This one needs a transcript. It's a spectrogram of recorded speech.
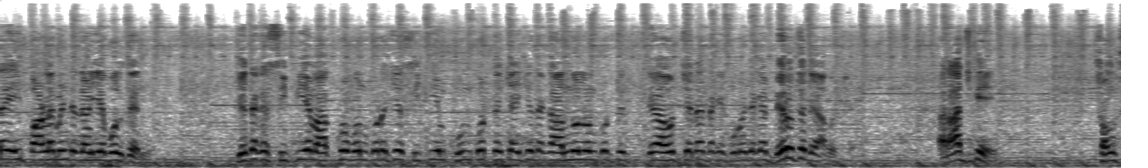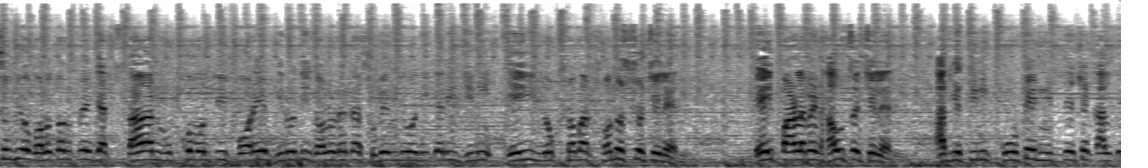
বন্দ্যোপাধ্যায় এই পার্লামেন্টে দাঁড়িয়ে বলতেন যে তাকে সিপিএম আক্রমণ করেছে, সিপিএম খুন করতে চাইছে, তাকে আন্দোলন করতে দেওয়া হচ্ছে না, তাকে কোনো জায়গায় বেরোতে দেওয়া হচ্ছে। আর আজকে সংসদীয় গণতন্ত্রের যে স্থান মুখ্যমন্ত্রীর পরে বিরোধী দলনেতা শুভেন্দু অধিকারী যিনি এই লোকসভার সদস্য ছিলেন, এই পার্লামেন্ট হাউসে ছিলেন, আজকে তিনি কোর্টের নির্দেশে কালকে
